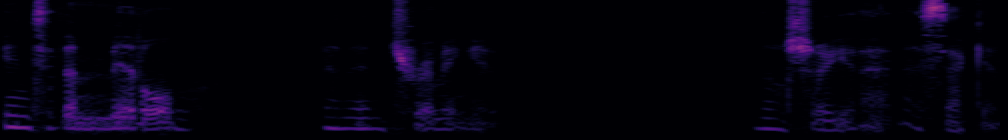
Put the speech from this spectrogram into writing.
into the middle and then trimming it. And I'll show you that in a second.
